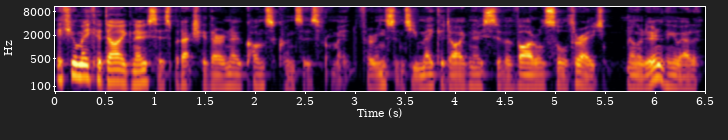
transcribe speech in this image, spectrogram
If you make a diagnosis, but actually there are no consequences from it, for instance, you make a diagnosis of a viral sore throat, you're not going to do anything about it.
